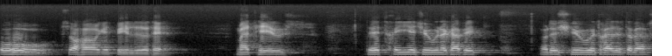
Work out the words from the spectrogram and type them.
Og så har jeg et bilde til. Matteus, det 23. kapittel. Og det 37. vers.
